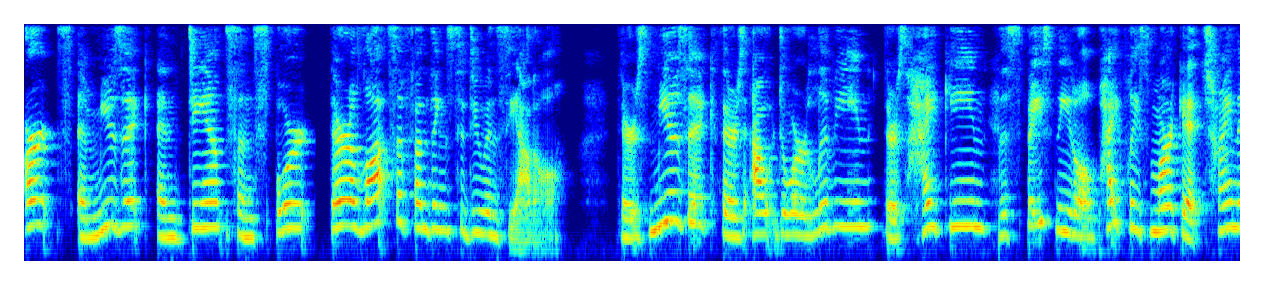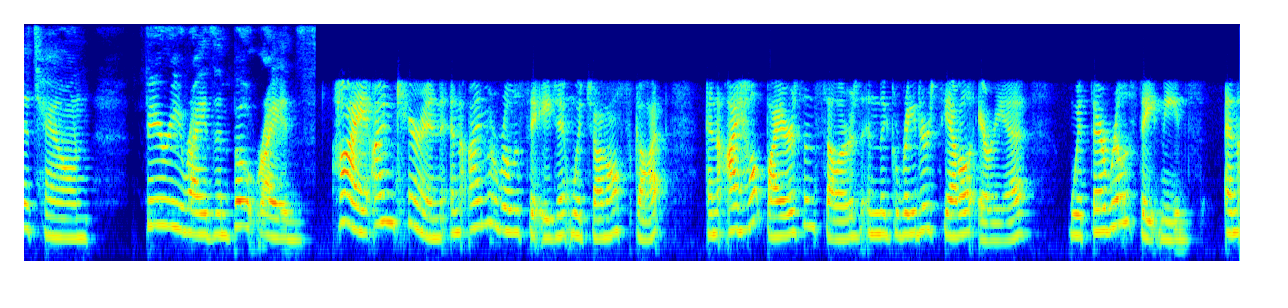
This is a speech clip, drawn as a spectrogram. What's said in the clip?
arts and music and dance and sport. There are lots of fun things to do in Seattle. There's music, there's outdoor living, there's hiking, the Space Needle, Pike Place Market, Chinatown, ferry rides and boat rides. Hi, I'm Karen and I'm a real estate agent with John L. Scott and I help buyers and sellers in the greater Seattle area with their real estate needs and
